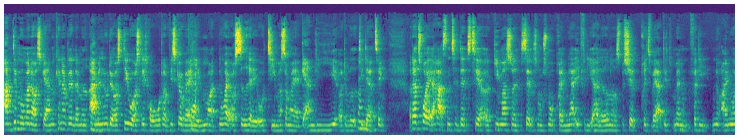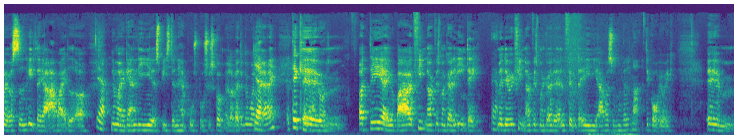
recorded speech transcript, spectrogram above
Jamen, det må man også gerne. Kender du den der med, ej, men nu er det, også, det er jo også lidt hårdt, og vi skal jo være ja. Ja. hjemme, og nu har jeg også siddet her i otte timer, så må jeg gerne lige, og du ved, de Mm. der ting. Og der tror jeg, jeg har sådan en tendens til at give mig selv sådan nogle små præmier, ikke fordi jeg har lavet noget specielt prisværdigt, men Mm. fordi nu, ej, nu har jeg også siddet en hel dag og arbejdet, og Ja. nu må jeg gerne lige øh, spise den her pose påskeskum, eller hvad det nu måtte Ja, være, ikke? Og det kan jeg godt. Øhm, og det er jo bare fint nok, hvis man gør det en dag. Ja. Ja. Men det er jo ikke fint nok, hvis man gør det alle fem dage i arbejdsugen, vel? Nej. Det går jo ikke. Øhm,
